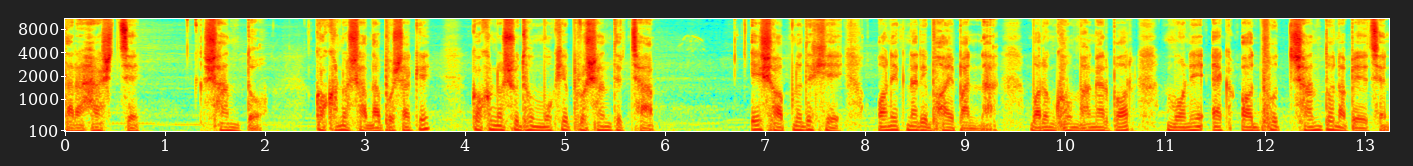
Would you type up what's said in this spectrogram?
তারা হাসছে, শান্ত, কখনো সাদা পোশাকে কখনো শুধু মুখে প্রশান্তির ছাপ। এ স্বপ্ন দেখে অনেক নারী ভয় পান না, বরং ঘুম ভাঙার পর মনে এক অদ্ভুত সান্ত্বনা পেয়েছেন।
